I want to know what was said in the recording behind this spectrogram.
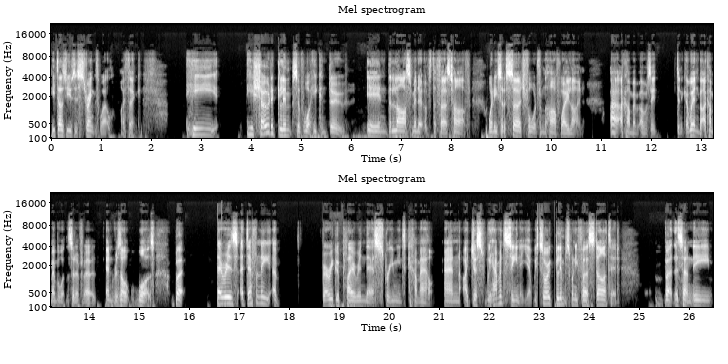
he does use his strength well. I think he he showed a glimpse of what he can do in the last minute of the first half when he sort of surged forward from the halfway line. Uh, I can't remember. Obviously, didn't go in, but I can't remember what the sort of uh, end result was. But there is a definitely a very good player in there screaming to come out, and I just we haven't seen it yet. We saw a glimpse when he first started, but there's certainly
